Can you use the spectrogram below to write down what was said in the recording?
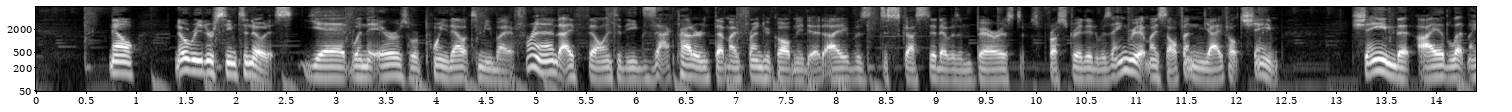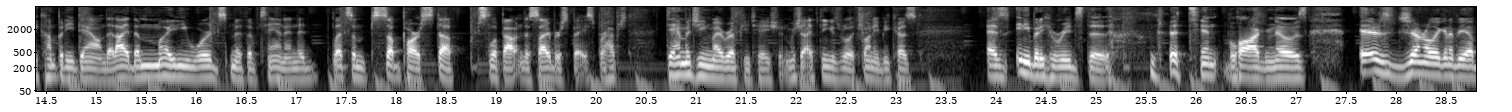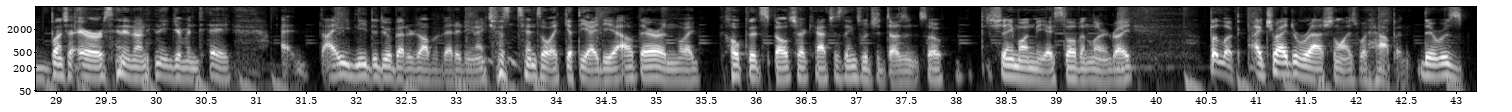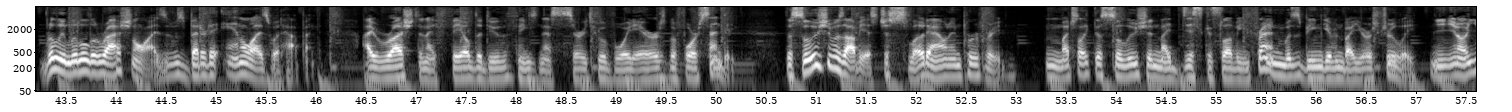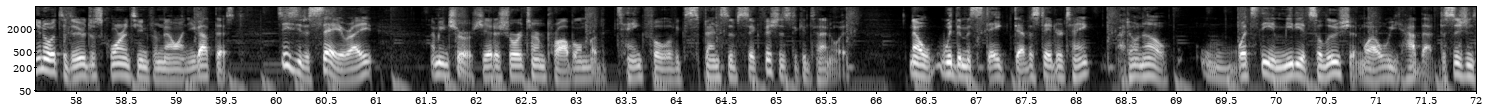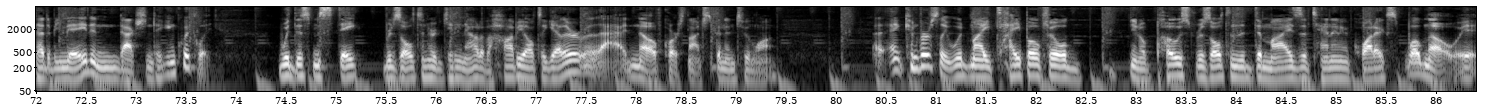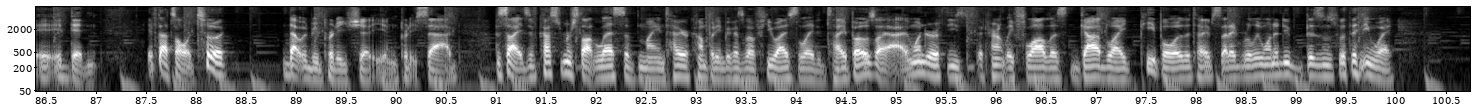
Now, no reader seemed to notice, yet when the errors were pointed out to me by a friend, I fell into the exact pattern that my friend who called me did. I was disgusted, I was embarrassed, I was frustrated, I was angry at myself, and yeah, I felt shame. Shame that I had let my company down, that I, the mighty wordsmith of Tannin, had let some subpar stuff slip out into cyberspace, perhaps damaging my reputation, which I think is really funny because, as anybody who reads the, the Tint blog knows, there's generally going to be a bunch of errors in it on any given day. I, I, need to do a better job of editing. I just tend to like get the idea out there and like hope that spell check catches things, which it doesn't. So shame on me. I still haven't learned, right? But look, I tried to rationalize what happened. There was really little to rationalize. It was better to analyze what happened. I rushed and I failed to do the things necessary to avoid errors before sending. The solution was obvious just slow down and proofread. Much like the solution my discus loving friend was being given by yours truly. You know, you know what to do, just quarantine from now on. You got this. It's easy to say, right? I mean, sure, she had a short term problem of a tank full of expensive sick fishes to contend with. Now, would the mistake devastate her tank? I don't know. What's the immediate solution? Well, we had that. Decisions had to be made and action taken quickly. Would this mistake result in her getting out of the hobby altogether? Uh, no, of course not. She's been in too long. Uh, and conversely, would my typo filled you know, post result in the demise of Tannin Aquatics? Well, no, it, it didn't. If that's all it took, that would be pretty shitty and pretty sad. Besides, if customers thought less of my entire company because of a few isolated typos, I, I wonder if these apparently flawless, godlike people are the types that I'd really want to do business with anyway.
